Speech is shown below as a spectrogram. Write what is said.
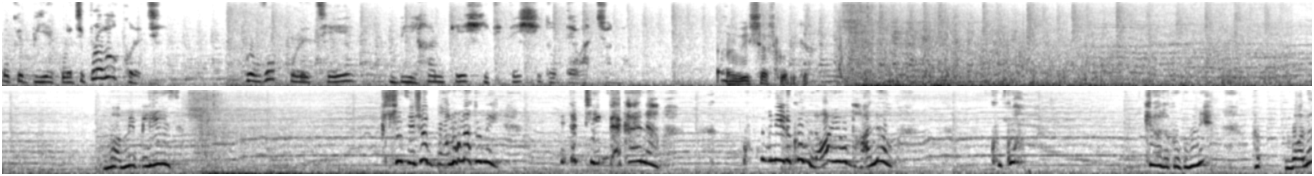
ওকে বিয়ে করেছে, প্রভোগ করেছে। প্রভোগ করেছে বিহানকে শীতিতে শীতল দেওয়ার জন্য। আমি বিশ্বাস করি না। মাম্মি, প্লিজ। প্লিজ, এসব বলো না তুমি। এটা ঠিক দেখায় না। খুকুমনি এরকম নয়, ও ভালো। খুকু কি হলো খুকুমনি বলো,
